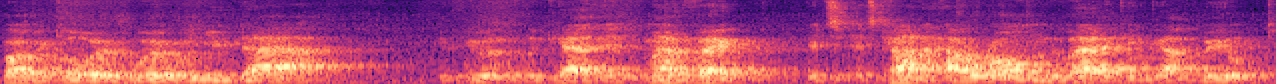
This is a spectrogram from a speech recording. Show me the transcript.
Purgatory is where when you die, if you're the Catholic, matter of fact, it's, it's kind of how Rome, the Vatican got built.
